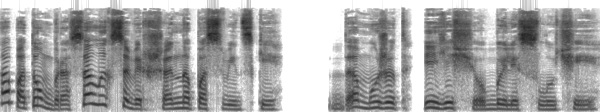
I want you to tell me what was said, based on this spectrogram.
а потом бросал их совершенно по-свински. Да, может, и еще были случаи.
